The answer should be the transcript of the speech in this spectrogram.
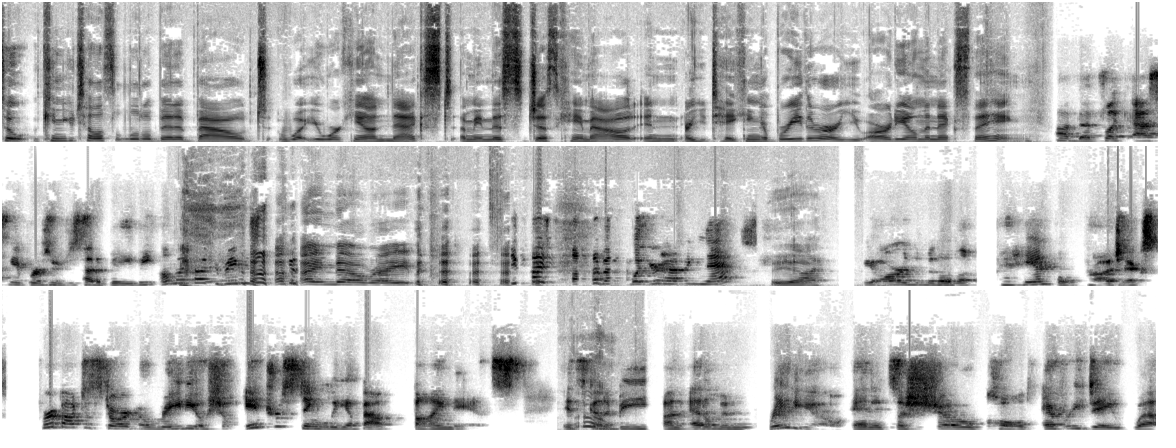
So, can you tell us a little bit about what you're working on next? I mean, this just came out, and are you taking a breather or are you already on the next thing? God, that's like asking a person who just had a baby. Oh my God, your baby's. I know, right? you guys thought about what you're having next? Yeah. Uh, we are in the middle of a handful of projects. We're about to start a radio show, interestingly, about finance. It's oh. going to be on Edelman Radio, and it's a show called Everyday Wealth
